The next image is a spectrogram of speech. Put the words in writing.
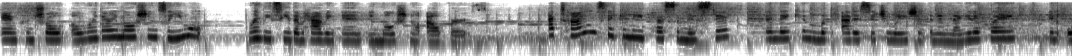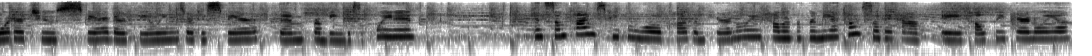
and control over their emotions, so you won't really see them having an emotional outburst. At times, they can be pessimistic and they can look at a situation in a negative way in order to spare their feelings or to spare them from being disappointed and sometimes people will call them paranoid. However, for me, I feel so they have a healthy paranoia.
